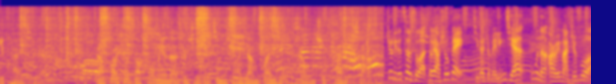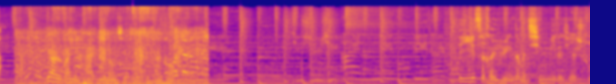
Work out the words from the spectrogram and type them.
一块钱。然后厕所后面呢，就是一个金沙江观景台，我们去看一下。这里的厕所都要收费，记得准备零钱，不能二维码支付。第二个观景台，玉龙雪山洗山峰。第一次和云那么亲密的接触。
